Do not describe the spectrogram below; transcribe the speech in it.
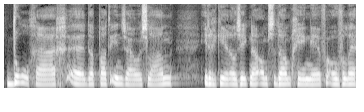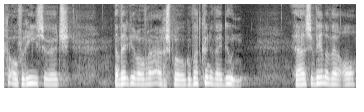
dolgraag eh, dat pad in zouden slaan. Iedere keer als ik naar Amsterdam ging eh, voor overleg over research, dan werd ik erover aangesproken. Wat kunnen wij doen? Ja, ze willen wel,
